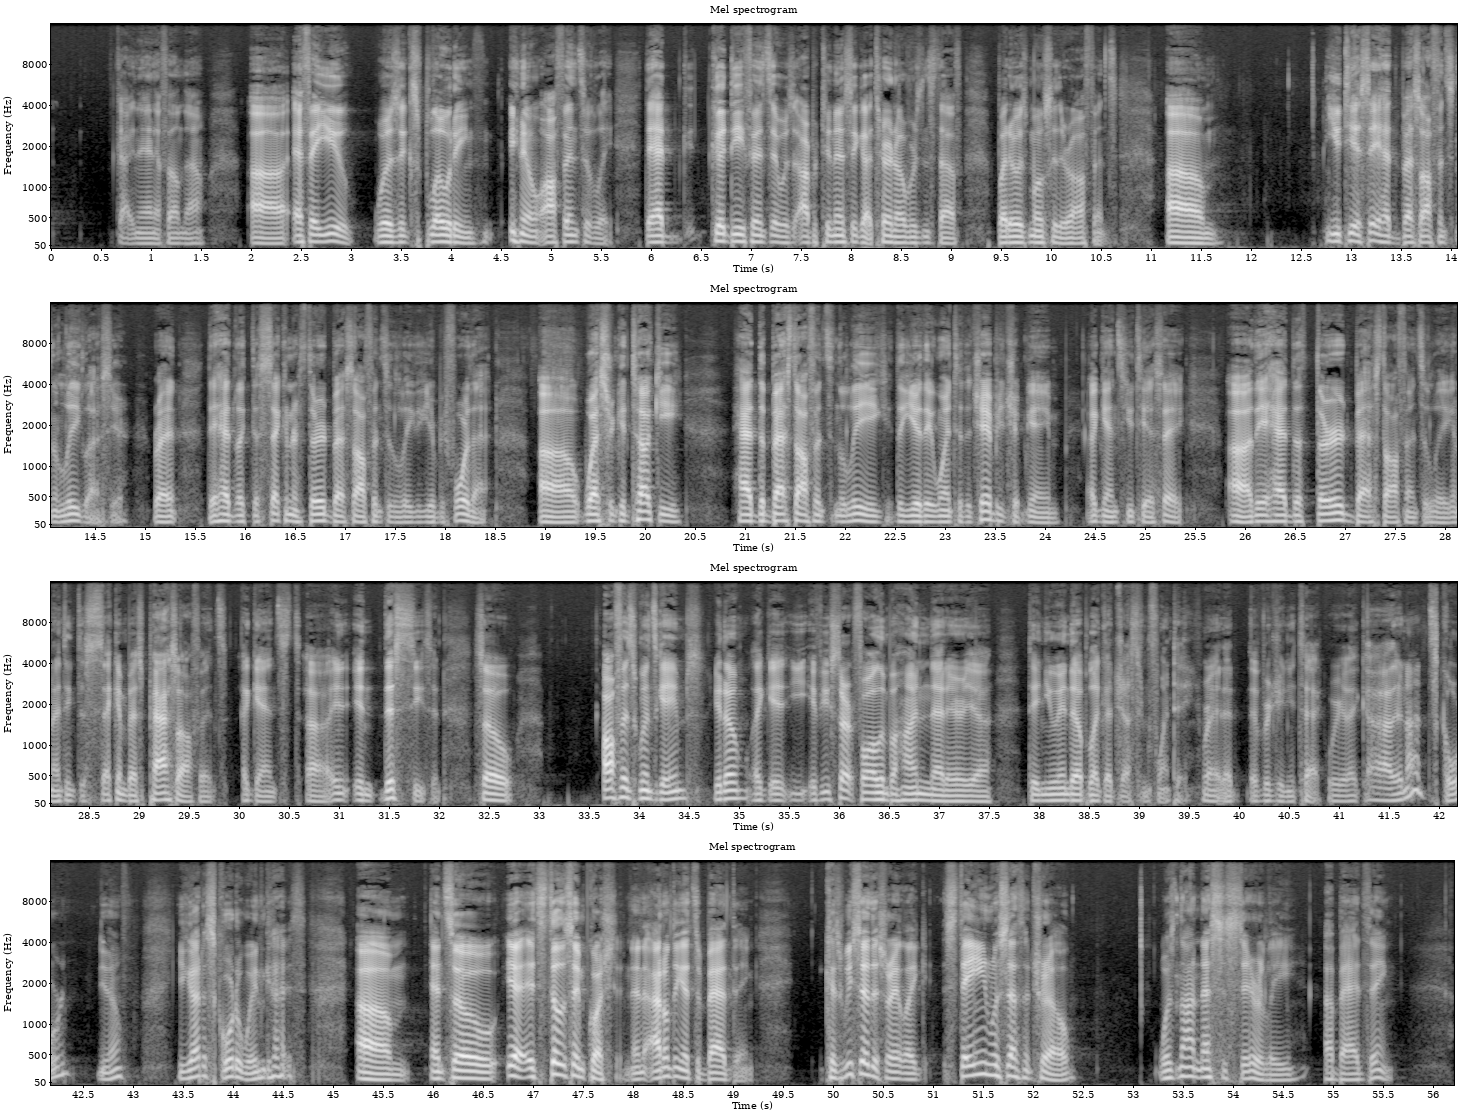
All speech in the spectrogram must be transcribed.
guy in the NFL now. Uh, FAU was exploding, you know, offensively. They had good defense. It was opportunistic, got turnovers and stuff, but it was mostly their offense. Um, UTSA had the best offense in the league last year, right? They had like the second or third best offense in the league the year before that. Uh, Western Kentucky had the best offense in the league the year they went to the championship game against UTSA. Uh, they had the third best offense in the league, and I think the second best pass offense against uh, in, in this season. So offense wins games. You know, like it, if you start falling behind in that area, then you end up like a Justin Fuente, right, at, at Virginia Tech, where you're like, ah, they're not scoring. You know, you got to score to win, guys. Um, and so, yeah, it's still the same question, and I don't think that's a bad thing, because we said this right. Like staying with Seth Littrell was not necessarily a bad thing.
